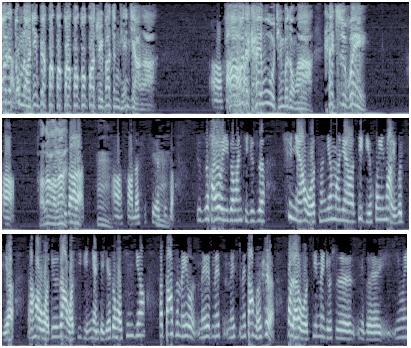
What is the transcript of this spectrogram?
好的动脑筋，不要呱呱呱呱呱呱，嘴巴整天讲啊！哦，好好好的开悟，听不懂啊？开智慧。好，好了好了知，道了。嗯，啊，好的，谢谢师傅。就是还有一个问题，就是去年我曾经梦见我弟弟婚姻上有个结，然后我就让我弟弟念姐姐多少心经，他当时没有没没没没当回事。后来我弟妹就是那个，因为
